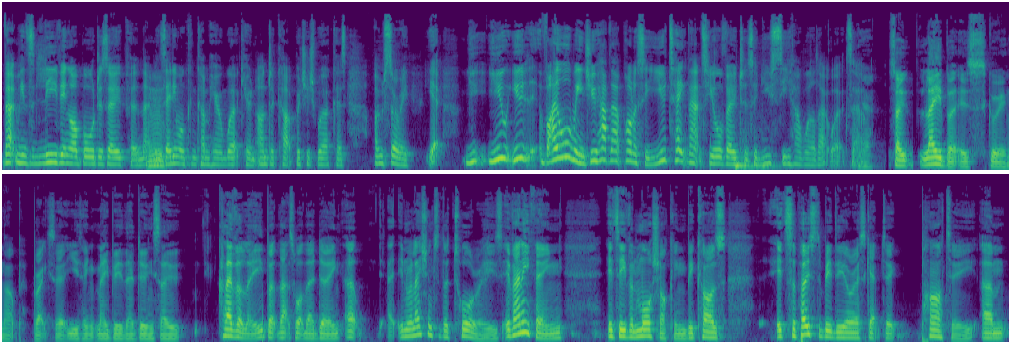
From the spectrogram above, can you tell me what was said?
that means leaving our borders open. That means anyone can come here and work here and undercut British workers. I'm sorry. Yeah, you, you, you. By all means, you have that policy. You take that to your voters, and you see how well that works out. So Labour is screwing up Brexit. You think maybe they're doing so cleverly, but that's what they're doing. Uh, in relation to the Tories, if anything, it's even more shocking because it's supposed to be the Eurosceptic party. Um,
